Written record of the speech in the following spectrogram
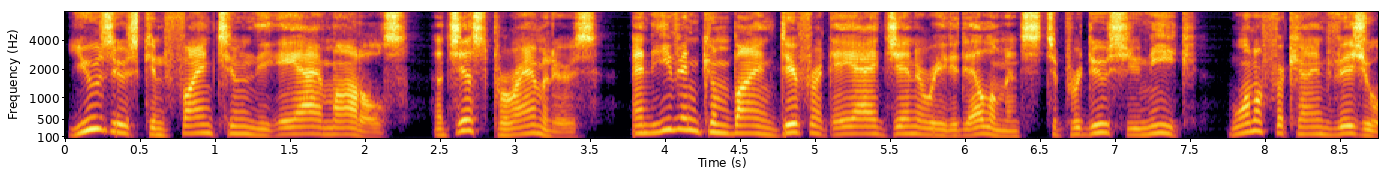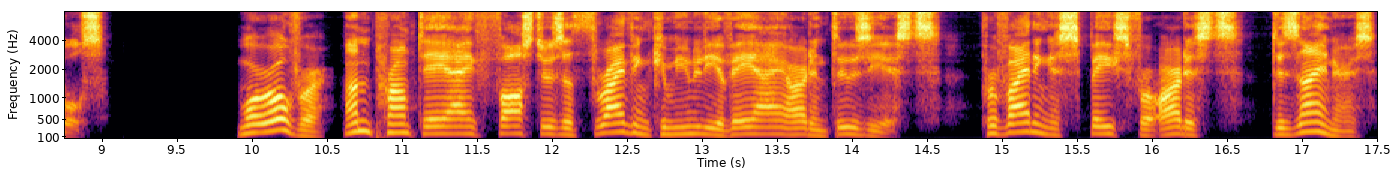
Users can fine-tune the AI models, adjust parameters, and even combine different AI-generated elements to produce unique, one-of-a-kind visuals. Moreover, Unprompt AI fosters a thriving community of AI art enthusiasts, providing a space for artists, designers,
